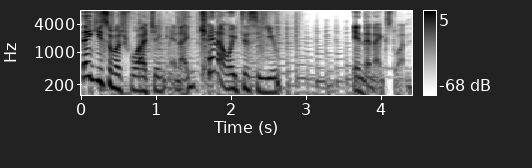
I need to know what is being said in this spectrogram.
thank you so much for watching, and I cannot wait to see you in the next one.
